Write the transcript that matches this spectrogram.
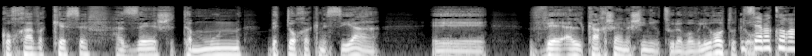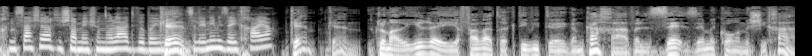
כוכב הכסף הזה שטמון בתוך הכנסייה. ועל כך שאנשים ירצו לבוא ולראות אותו. זה מקור ההכנסה שלה, ששם ישו נולד ובאים כן. צליינים, מזה היא חיה? כן, כן. כלומר, עיר יפה ואטרקטיבית גם ככה, אבל זה, זה מקור המשיכה.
